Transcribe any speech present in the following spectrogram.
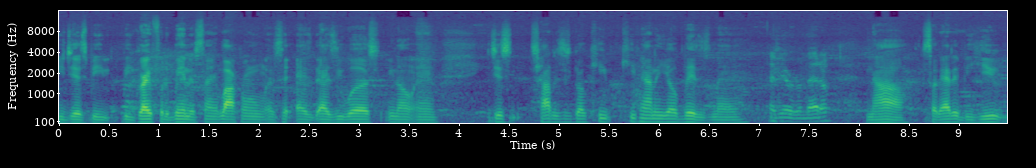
you just be, be grateful to be in the same locker room as, as, as he was, you know, and just try to just go keep keep handling your business, man. Have you ever met him? Nah, so that'd be huge.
